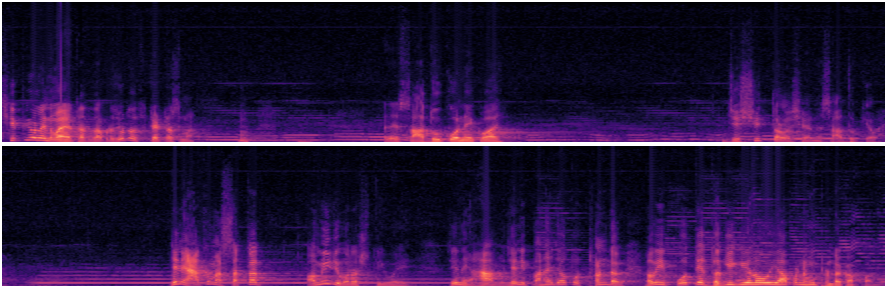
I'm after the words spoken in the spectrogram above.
છીપીઓ લઈને વાયા થતા આપણે, જોતો સ્ટેટસમાં. અરે, સાધુ કોને કહેવાય? જે શીતળ છે એને સાધુ કહેવાય. જેની આંખમાં સતત અમી જ વરસતી હોય, જેને આમ, જેની પાસે જાવ તો ઠંડક. હવે પોતે ધગી ગયેલો હોય, આપણને હું ઠંડક આપવાનો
